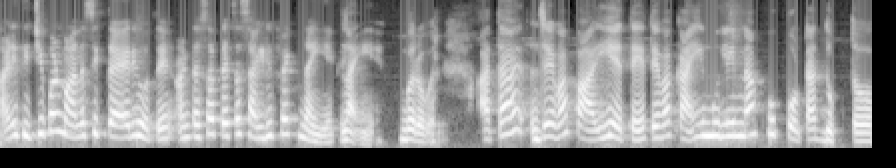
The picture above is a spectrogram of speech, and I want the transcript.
आणि तिची पण मानसिक तयारी होते आणि तसा त्याचा साईड इफेक्ट नाहीये. नाहीये. बरोबर. आता जेव्हा पाळी येते तेव्हा काही मुलींना खूप पोटात दुखतं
